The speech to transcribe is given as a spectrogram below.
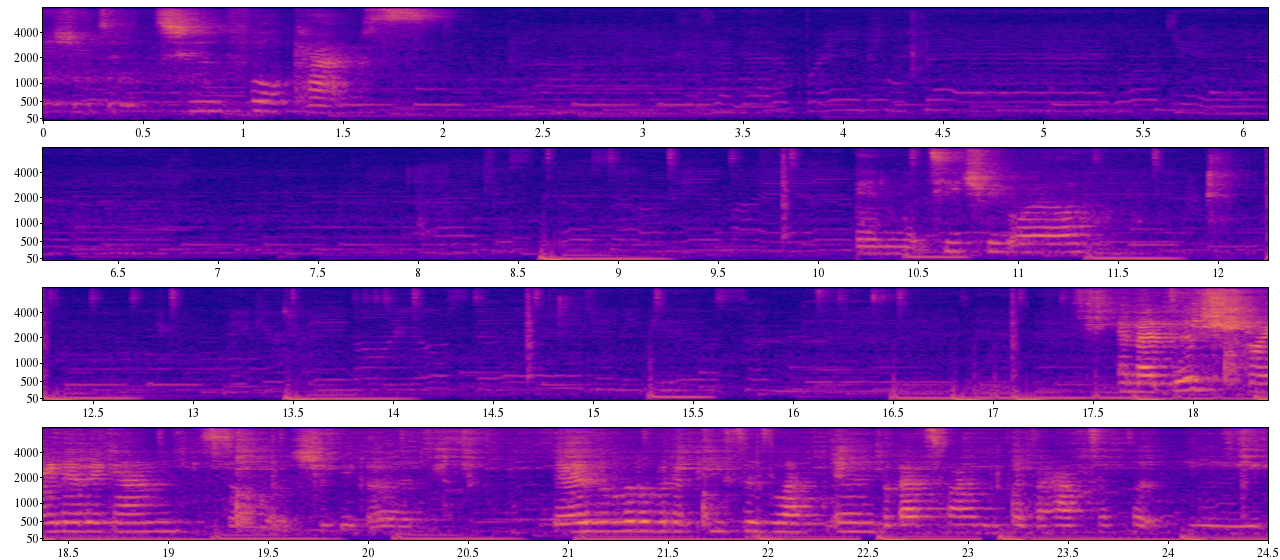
You should do two full caps. And with tea tree oil. And I did strain it again, so it should be good. There's a little bit of pieces left in, but that's fine because I have to put the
